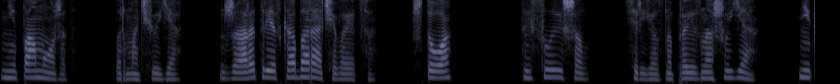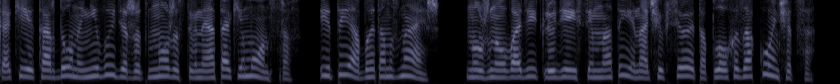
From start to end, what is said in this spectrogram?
Не поможет, бормочу я. Джаред резко оборачивается. Что? Ты слышал? Серьезно произношу я. Никакие кордоны не выдержат множественной атаки монстров. И ты об этом знаешь. Нужно уводить людей из темноты, иначе все это плохо закончится.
